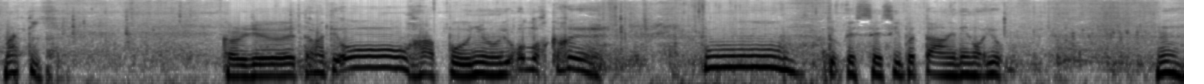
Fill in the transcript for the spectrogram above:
mati. Kalau dia tak mati, oh apanya ya Allah keren. Uh, untuk sesi petang ni tengok yuk. Hmm.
